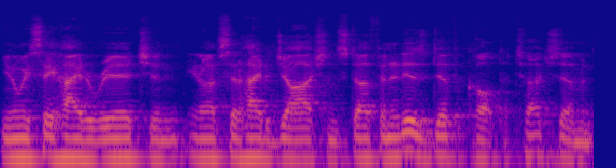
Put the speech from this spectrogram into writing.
you know we say hi to Rich, and you know I've said hi to Josh and stuff, and it is difficult to touch them. And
